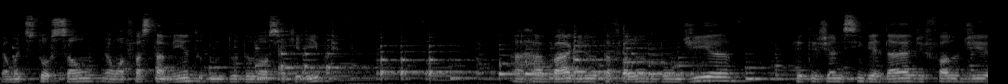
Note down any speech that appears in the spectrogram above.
É uma distorção, é um afastamento do, do, do nosso equilíbrio. A Ravaglio está falando bom dia. Petrejane, sim, verdade. Falo de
